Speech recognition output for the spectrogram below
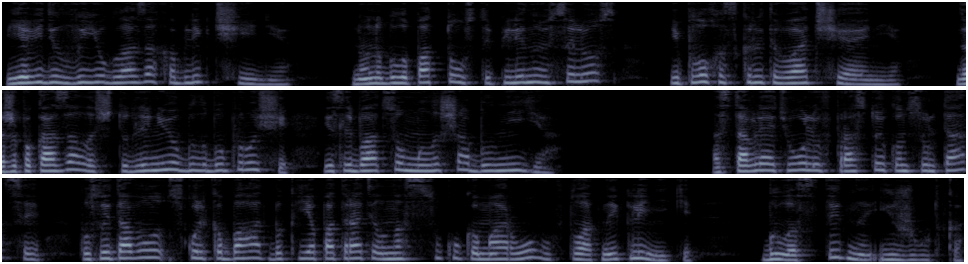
Я видел в ее глазах облегчение – но оно было под толстой пеленой слез и плохо скрытого отчаяния. Даже показалось, что для нее было бы проще, если бы отцом малыша был не я. Оставлять Олю в простой консультации после того, сколько баатбок я потратил на суку Комарову в платной клинике, было стыдно и жутко.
